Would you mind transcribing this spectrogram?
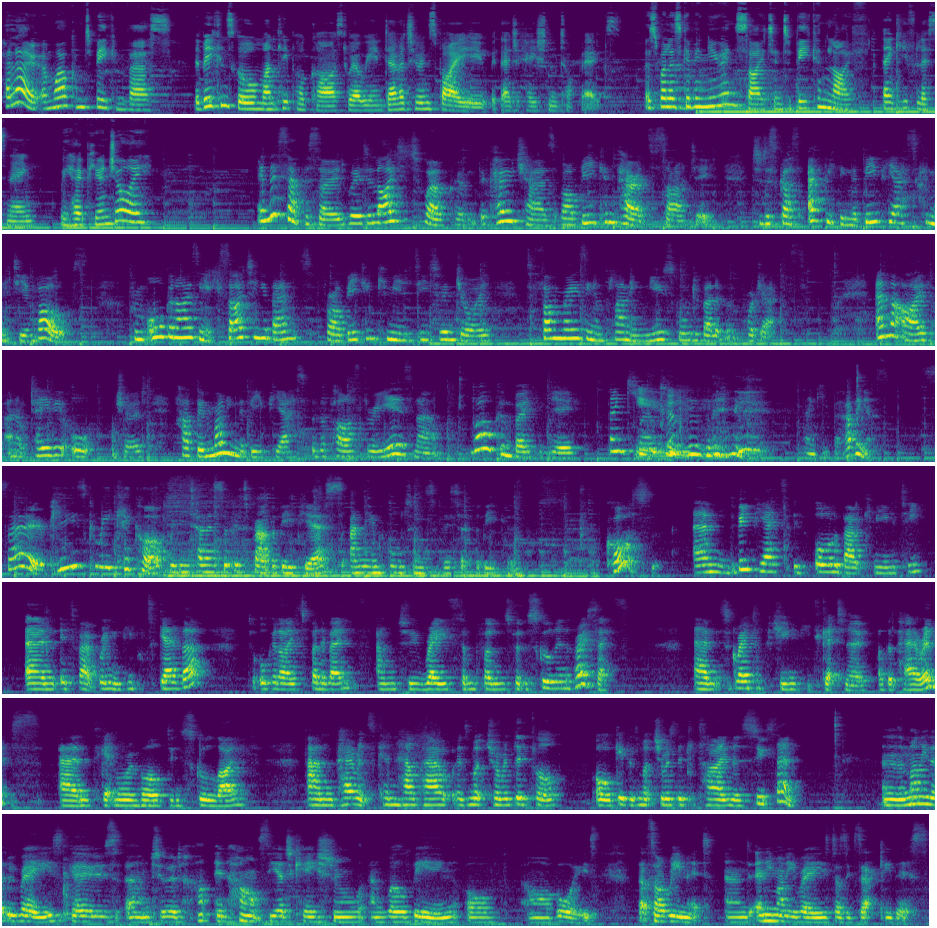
Hello, and welcome to Beaconverse, the Beacon School monthly podcast where we endeavour to inspire you with educational topics, as well as giving you insight into Beacon life. Thank you for listening. We hope you enjoy. In this episode, we're delighted to welcome the co chairs of our Beacon Parent Society to discuss everything the BPS committee involves, from organising exciting events for our Beacon community to enjoy to fundraising and planning new school development projects. Emma Ive and Octavia Orchard have been running the BPS for the past three years now. Welcome, both of you. Thank you. Thank you for having us. So, please can we kick off with you telling us a bit about the BPS and the importance of it at the Beacon? Of course. Um, the BPS is all about community and um, it's about bringing people together to organise fun events and to raise some funds for the school in the process. Um, it's a great opportunity to get to know other parents and to get more involved in school life and parents can help out as much or as little or give as much or as little time as suits them. And then the money that we raise goes um, to enhance the educational and well-being of our boys. That's our remit, and any money raised does exactly this.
